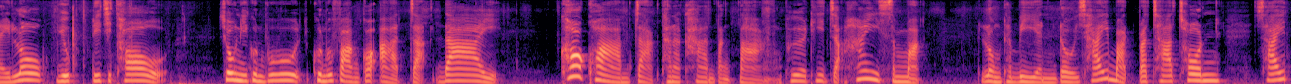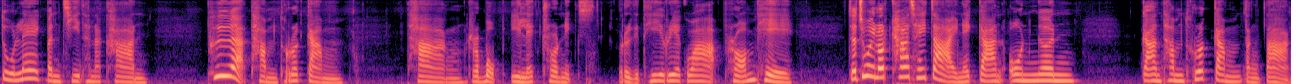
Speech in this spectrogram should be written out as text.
ในโลกยุคดิจิทัล ช่วงนี้คุณผู้คุณผู้ฟังก็อาจจะได้ข้อความจากธนาคารต่างๆ เพื่อที่จะให้สมัครลงทะเบียนโดยใช้บัตรประชาชน ใช้ตัวเลขบัญชีธนาคาร เพื่อทำธุรกรรม ทางระบบอิเล็กทรอนิกส์ หรือที่เรียกว่าพร้อมเพย์จะช่วยลดค่าใช้จ่ายในการโอนเงิน การทำธุรกรรมต่าง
